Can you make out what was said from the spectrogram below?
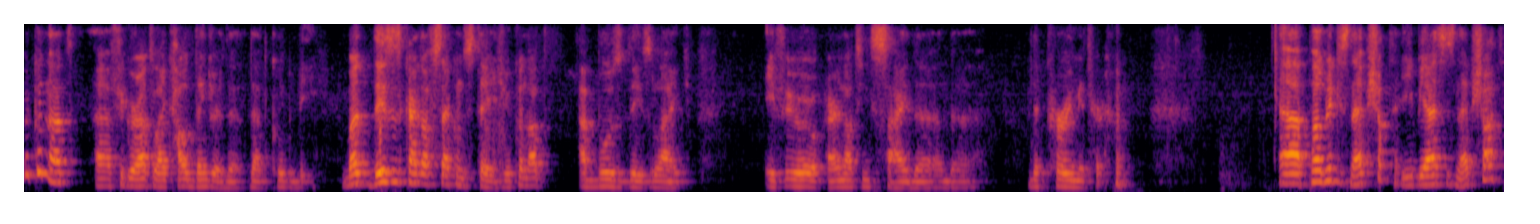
we could not uh, figure out like how dangerous that, that could be. But this is kind of second stage. You cannot abuse this like if you are not inside the, the, the perimeter. Uh, public snapshot, EBS snapshot.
